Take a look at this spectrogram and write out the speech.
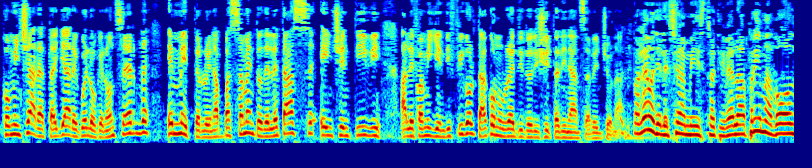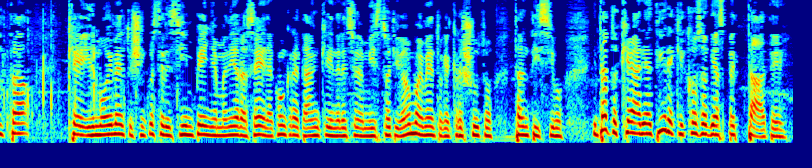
cominciare a tagliare quello che non serve e metterlo in abbassamento delle tasse e incentivi alle famiglie in difficoltà con un reddito di cittadinanza regionale. Parliamo di elezioni amministrative, è la prima volta che il Movimento 5 Stelle si impegna in maniera seria, concreta anche in elezioni amministrative, è un movimento che è cresciuto tantissimo. Intanto che aria tira e che cosa vi aspettate?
